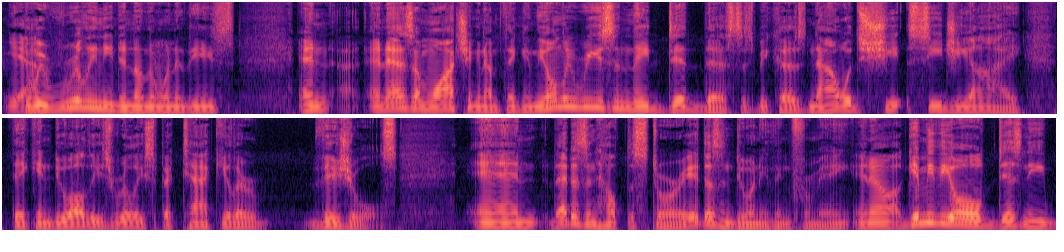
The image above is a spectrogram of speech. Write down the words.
Yeah. Do we really need another one of these? And and as I'm watching it, I'm thinking the only reason they did this is because now with CGI they can do all these really spectacular visuals, and that doesn't help the story. It doesn't do anything for me. You know, give me the old Disney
